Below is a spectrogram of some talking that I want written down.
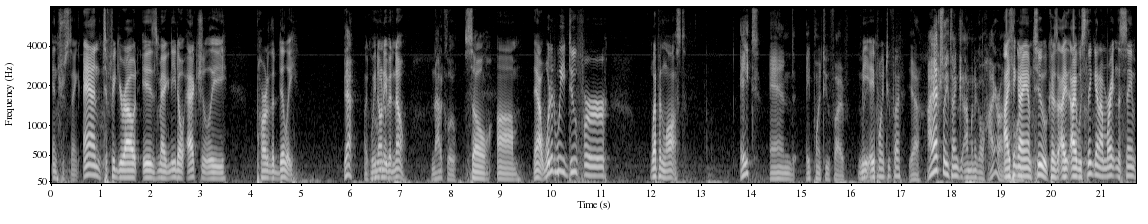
interesting, and to figure out is Magneto actually part of the Dilly? Yeah, Like we don't even know. not a clue. So um, yeah, what did we do for Weapon Lost? Eight and eight point two five. Me eight point two five. Yeah, I actually think I'm going to go higher on. I think one. I am too because I, I was thinking I'm right in the same.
